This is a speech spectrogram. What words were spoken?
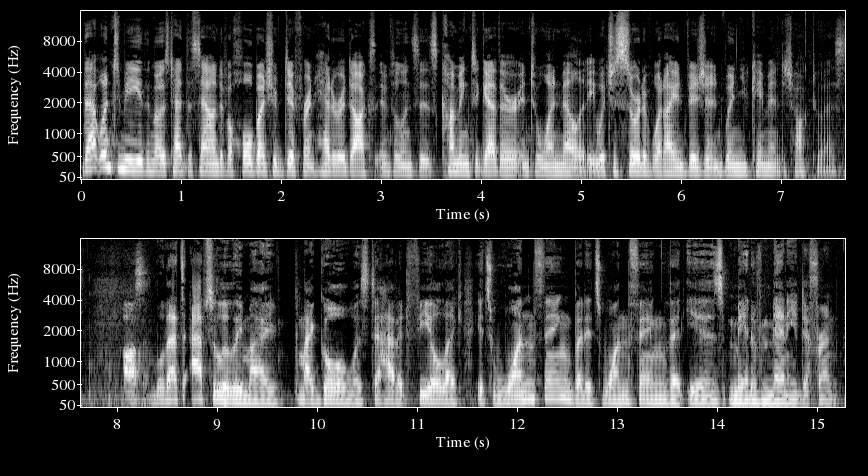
That one to me the most had the sound of a whole bunch of different heterodox influences coming together into one melody, which is sort of what I envisioned when you came in to talk to us. Awesome. Well, that's absolutely my my goal was to have it feel like it's one thing, but it's one thing that is made of many different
